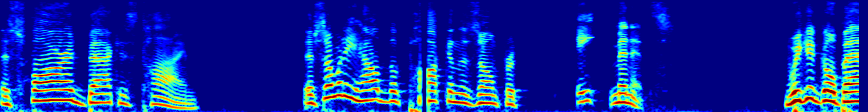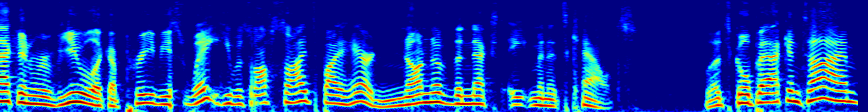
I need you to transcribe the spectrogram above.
as far back as time. If somebody held the puck in the zone for eight minutes, we could go back and review like a previous. Wait, he was offsides by hair. None of the next eight minutes counts. Let's go back in time.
